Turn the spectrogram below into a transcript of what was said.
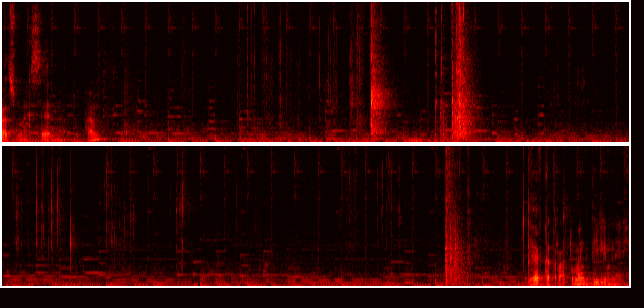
Հեռացնում ենք սերնատուփը։ եւ կտրատում ենք դիլիմների։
